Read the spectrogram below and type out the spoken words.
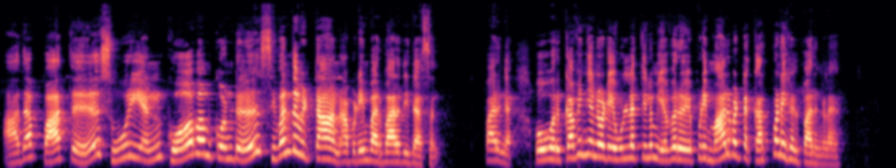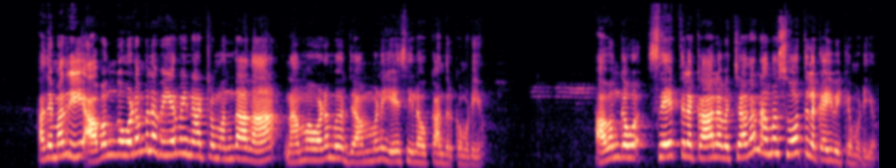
அதை பார்த்து சூரியன் கோபம் கொண்டு சிவந்து விட்டான் அப்படிம்பார் பாரதிதாசன். பாருங்க ஒவ்வொரு கவிஞனுடைய உள்ளத்திலும் எவர் எப்படி மாறுபட்ட கற்பனைகள் பாருங்களேன். அதே மாதிரி அவங்க உடம்புல வியர்வை நாற்றம் வந்தாதான் நம்ம உடம்பு ஜம்முன்னு ஏசியில் உட்காந்துருக்க முடியும். அவங்க சேத்துல காலை வச்சாதான் நம்ம சோத்துல கை வைக்க முடியும்.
